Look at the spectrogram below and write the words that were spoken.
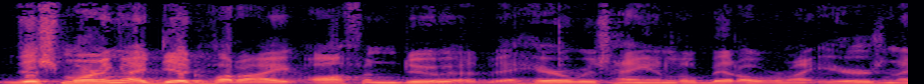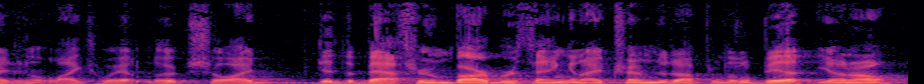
this morning I did what I often do. The hair was hanging a little bit over my ears and I didn't like the way it looked, so I did the bathroom barber thing and I trimmed it up a little bit, you know.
